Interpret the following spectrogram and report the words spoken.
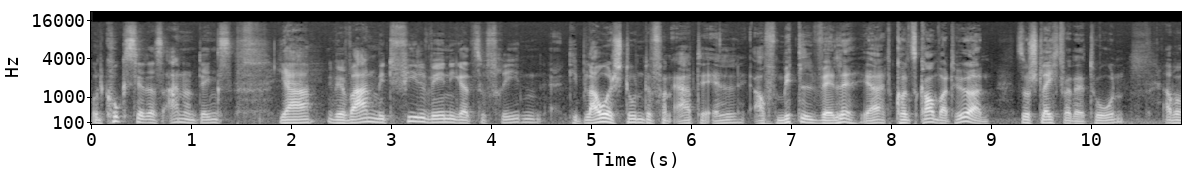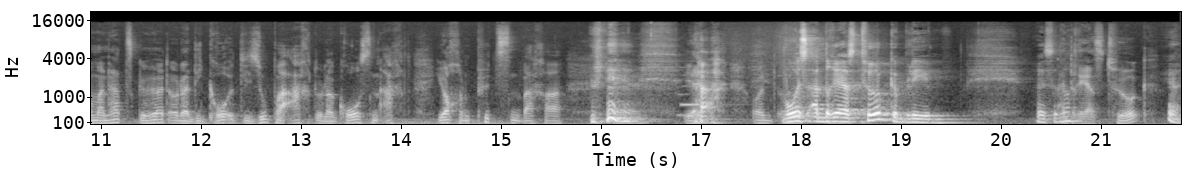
und guckst dir das an und denkst, ja, wir waren mit viel weniger zufrieden. Die blaue Stunde von RTL auf Mittelwelle, ja, du konntest kaum was hören. So schlecht war der Ton. Aber man hat es gehört, oder die, die Super 8 oder großen 8, Jochen Pützenbacher. äh, ja, und, Wo ist Andreas Türk geblieben? Weißt du noch? Andreas Türk? Ja.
